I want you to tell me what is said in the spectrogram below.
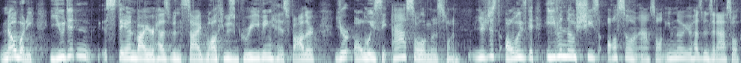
Nobody. You didn't stand by your husband's side while he was grieving his father. You're always the asshole in this one. You're just always, get, even though she's also an asshole, even though your husband's an asshole,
